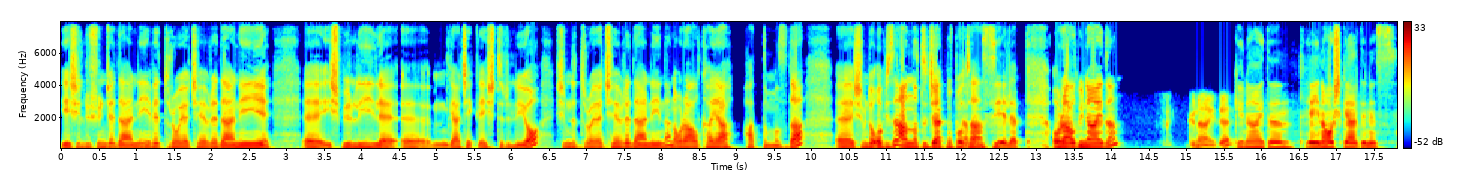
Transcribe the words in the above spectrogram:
Yeşil Düşünce Derneği ve Troya Çevre Derneği e, işbirliğiyle e, gerçekleştiriliyor. Şimdi Troya Çevre Derneği'nden Oral Kaya hattımızda. E, şimdi o bize anlatacak bu potansiyeli. Tamam. Oral günaydın. Günaydın. Günaydın. Yayına hoş geldiniz.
